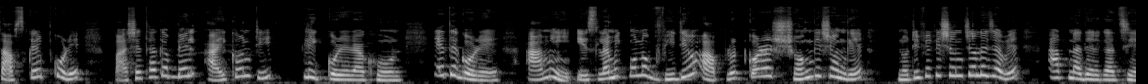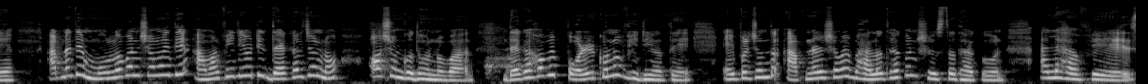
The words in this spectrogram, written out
সাবস্ক্রাইব করে পাশে থাকা বেল আইকনটি ক্লিক করে রাখুন। এতে করে আমি ইসলামিকমূলক ভিডিও আপলোড করার সঙ্গে সঙ্গে নোটিফিকেশন চলে যাবে আপনাদের কাছে। আপনাদের মূল্যবান সময় দিয়ে আমার ভিডিওটি দেখার জন্য অসংখ্য ধন্যবাদ। দেখা হবে পরের কোনো ভিডিওতে। এই পর্যন্ত আপনারা সবাই ভালো থাকুন, সুস্থ থাকুন। আল্লাহ হাফিজ।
